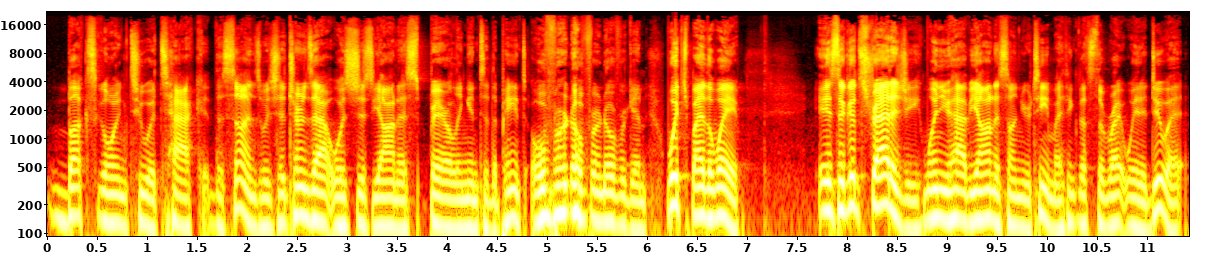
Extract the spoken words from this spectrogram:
Bucks going to attack the Suns, which it turns out was just Giannis barreling into the paint over and over and over again. Which, by the way, is a good strategy when you have Giannis on your team. I think that's the right way to do it.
